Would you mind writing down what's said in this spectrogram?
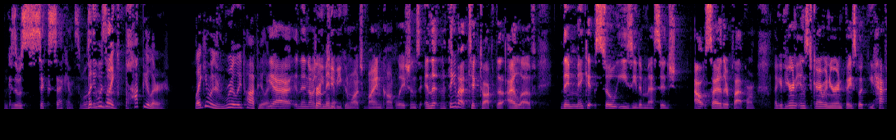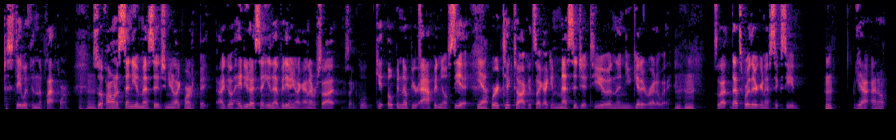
because it was six seconds. But it was like popular. Like it was really popular. Yeah, and then on YouTube you can watch Vine compilations. And the, the thing about TikTok that I love, they make it so easy to message outside of their platform. Like if you're in Instagram and you're in Facebook, you have to stay within the platform. Mm-hmm. So if I want to send you a message and you're like, I go, hey dude, I sent you that video, and you're like, I never saw it. It's like, well, get open up your app and you'll see it. Yeah. Where TikTok, it's like I can message it to you and then you get it right away. Mm-hmm. So that that's where they're going to succeed. Hmm. Yeah, I don't,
